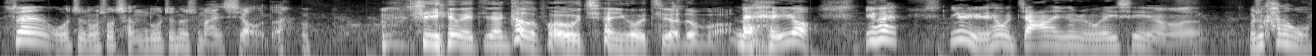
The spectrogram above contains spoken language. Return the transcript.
虽然我只能说成都真的是蛮小的，是因为今天看了朋友圈以后觉得吗？没有，因为因为有一天我加了一个人微信啊，我就看到我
